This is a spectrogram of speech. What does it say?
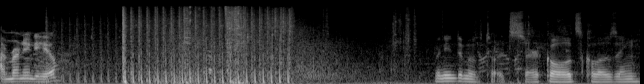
I'm running to heal. We need to move towards circle. It's closing.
